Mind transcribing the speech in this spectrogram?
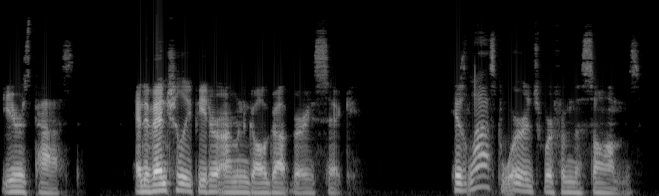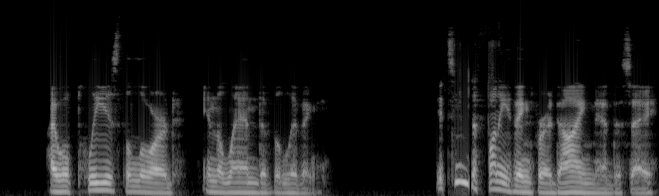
Years passed, and eventually Peter Armengol got very sick. His last words were from the Psalms I will please the Lord in the land of the living. It seemed a funny thing for a dying man to say.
